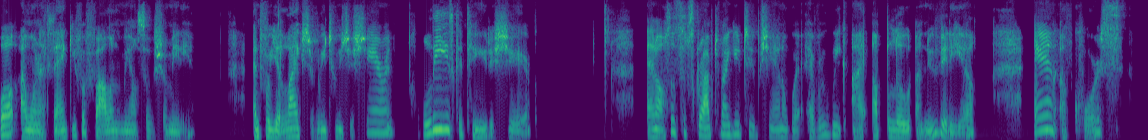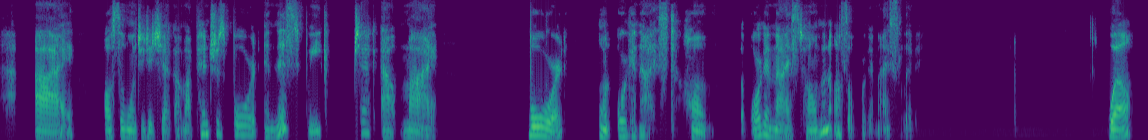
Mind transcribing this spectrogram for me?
Well, I want to thank you for following me on social media and for your likes, your retweets, your sharing. Please continue to share. And also subscribe to my YouTube channel where every week I upload a new video. And of course, I also want you to check out my Pinterest board. And this week, check out my board on organized home, organized home, and also organized living. Well,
